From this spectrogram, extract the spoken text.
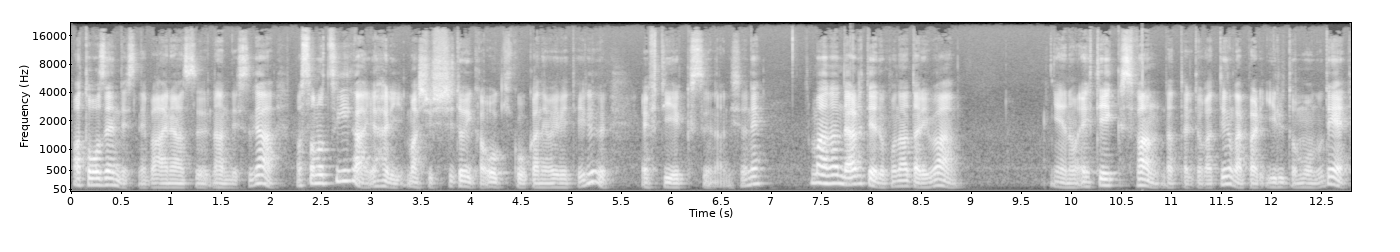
まあ、当然ですねバイナンスなんですが、まあ、その次がやはりまあ出資というか大きくお金を入れている FTX なんですよね。まあなんである程度この辺りはあの FTX ファンだったりとかっていうのがやっぱりいると思うので、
